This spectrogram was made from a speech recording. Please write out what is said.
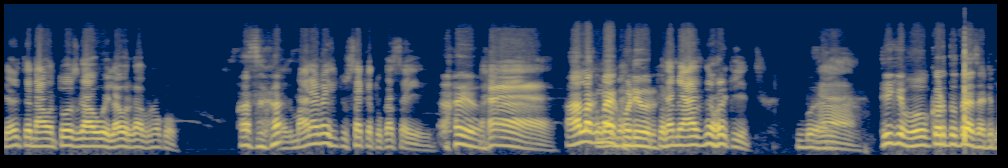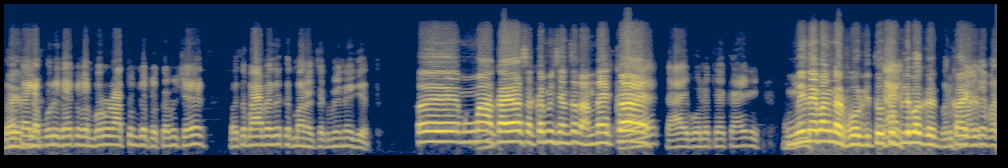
त्यांचं नाव आणि तोच गाव होईल आवर घाबरू नको. असं का? मला माहिती तू सख्या तू कसा आहे? हा. आला का माझ्या खोडीवर? तुला मी आज नाही ओळखीत. बर. हा. ठीक आहे भाऊ करतो त्यासाठी लोकायला प्रयत्न. पुरी काय बरोबर आतून घेतो कमिशन. फक्त बाबा देखत म्हणायचं की मी नाही घेत. अय, मग मा काय असं कमिशनचा धंदा आहे काय? काय आहे काय नाही. मी नाही बघणार पोरगी तू काय? तुपली बघत बरं, काय जाऊ दे बरं.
